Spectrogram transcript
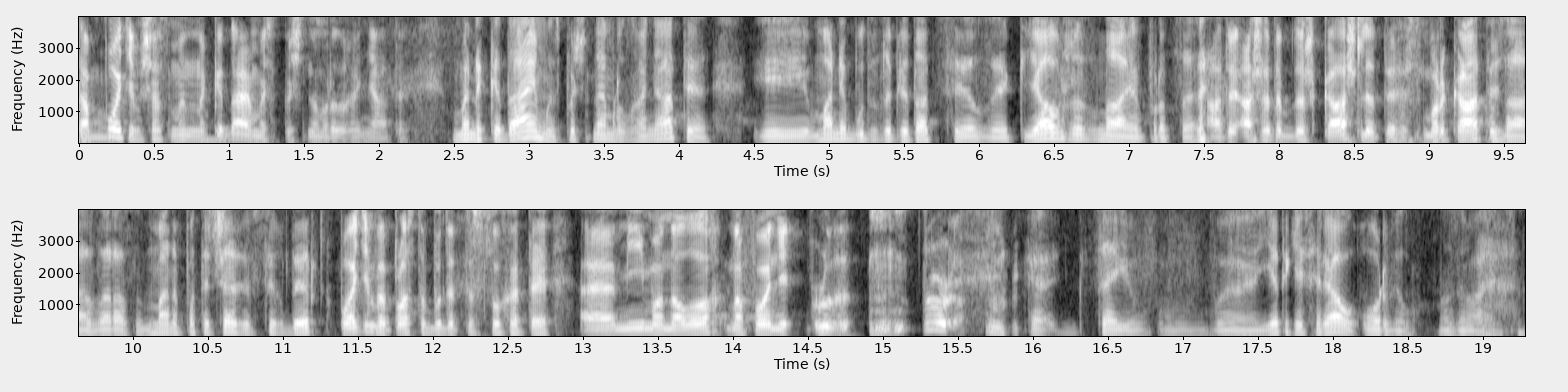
та потім зараз ми накидаємось, почнемо розганяти. Ми не кидаємось, почнемо розганяти, і в мене буде заплітатися язик. Я вже знаю про це. А ти, а що ти будеш кашляти, сморкатись? Да, зараз в мене потече зі всіх дир. Потім ви просто будете слухати е, мій монолог на фоні. Е, В- в- є такий серіал Орвіл називається.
